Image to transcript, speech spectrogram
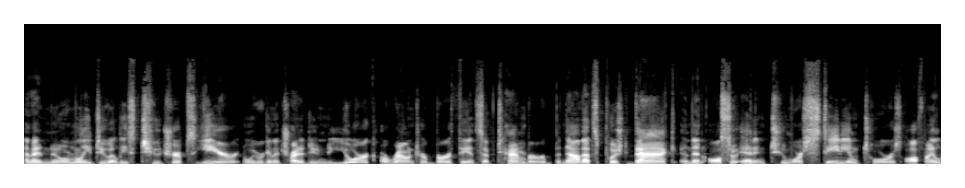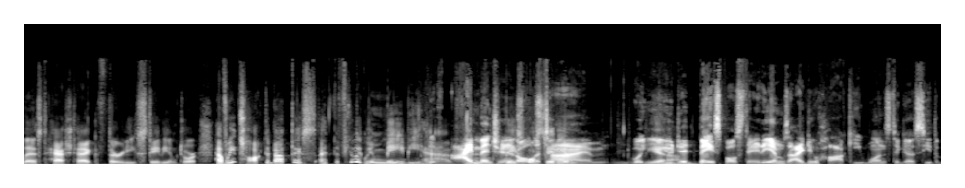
and I normally do at least two trips a year, and we were gonna try to do New York around her birthday in September, but now that's pushed back, and then also adding two more stadium tours off my list, hashtag 30 stadium tour. Have we talked about this? I feel like we maybe have. I mention it all the stadium? time. Well, Yeah. you did baseball stadiums. I do hockey ones to go see the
